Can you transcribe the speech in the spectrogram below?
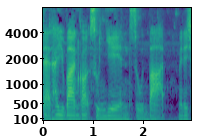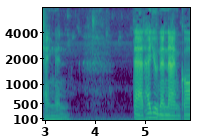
แต่ถ้าอยู่บ้านก็ศูนย์เยนศูนย์บาทไม่ได้ใช้เงิน แต่ถ้าอยู่นานๆก็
